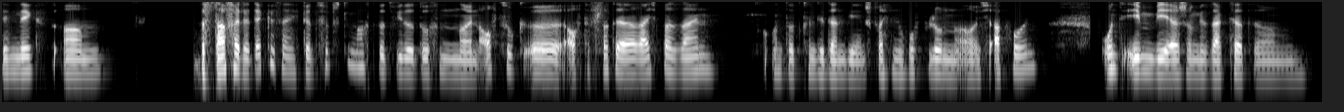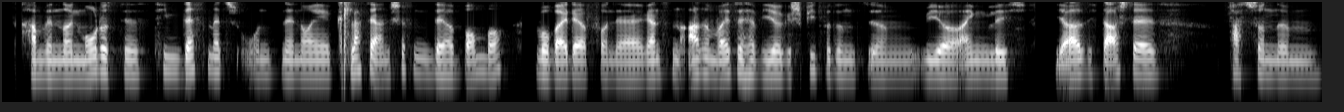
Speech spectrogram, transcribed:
demnächst. Ähm, das Starfighter-Deck ist eigentlich ganz hübsch gemacht, wird wieder durch einen neuen Aufzug äh, auf der Flotte erreichbar sein. und dort könnt ihr dann die entsprechenden Rufbelohnungen euch abholen. Und eben, wie er schon gesagt hat, ähm, haben wir einen neuen Modus des Team Deathmatch und eine neue Klasse an Schiffen, der Bomber. Wobei der von der ganzen Art und Weise her, wie er gespielt wird und ähm, wie er eigentlich ja, sich darstellt, fast schon einem,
